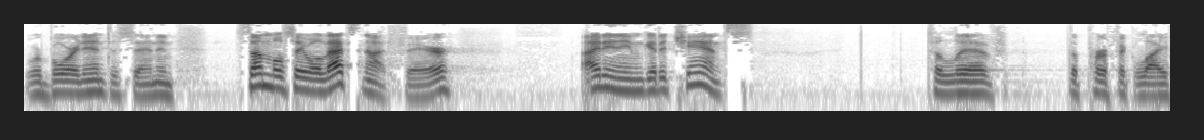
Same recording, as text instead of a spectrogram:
We're born into sin. And some will say, well, that's not fair. I didn't even get a chance to live the perfect life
